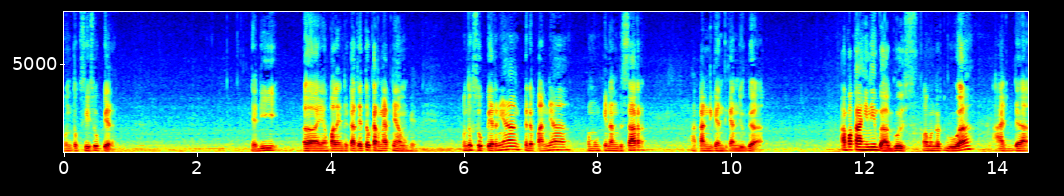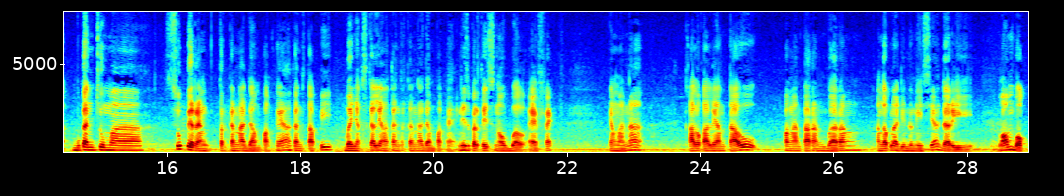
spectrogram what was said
untuk si supir. Jadi uh, yang paling dekat itu kernetnya mungkin. Untuk supirnya ke depannya kemungkinan besar akan digantikan juga. Apakah ini bagus? Kalau menurut gua ada bukan cuma supir yang terkena dampaknya akan tetapi banyak sekali yang akan terkena dampaknya. Ini seperti snowball effect yang mana kalau kalian tahu pengantaran barang anggaplah di Indonesia dari Lombok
